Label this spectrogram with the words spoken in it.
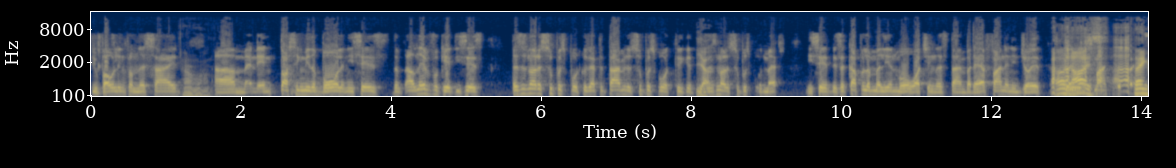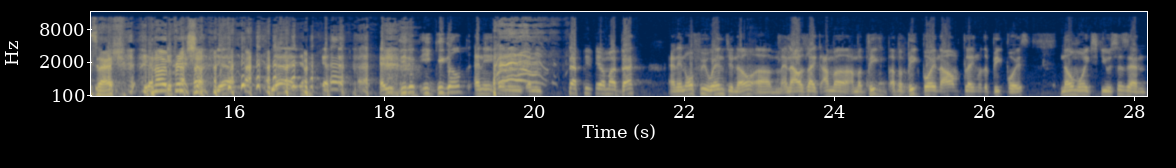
you bowling from this side, oh, wow. um, and then tossing me the ball. And he says, the, I'll never forget, he says, this is not a SuperSport because at the time it was SuperSport cricket. Yep. This is not a SuperSport match. He said there's a couple of million more watching this time, but have fun and enjoy it. Oh, so nice. Thanks, Ash. yeah, no yeah, pressure. Yeah, yeah, yeah, yeah. And he did it. He giggled and he and he, and he tapped me on my back, and then off we went. You know, um, and I was like, I'm a I'm a big I'm a big boy now. I'm playing with the big boys no more excuses. And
